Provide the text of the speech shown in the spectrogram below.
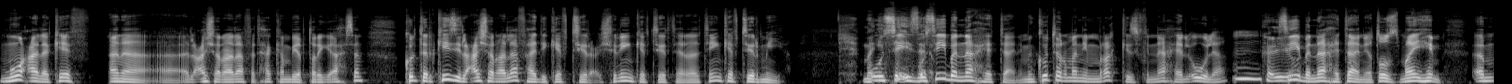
مو على كيف أنا ال 10000 أتحكم بيها بطريقة أحسن. كل تركيزي ال 10000 هذه كيف تصير 20 كيف تصير 30 كيف تصير 100 ما إنت وسيب, الناحية الثانية. من كثر ماني مركز في الناحية الأولى مم. أيوه. سيب الناحية الثانية. طز ما يهم. أم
